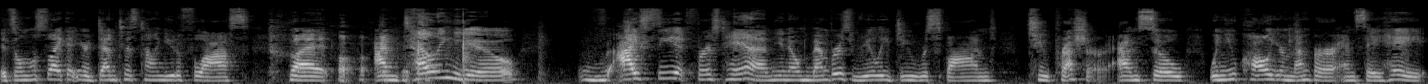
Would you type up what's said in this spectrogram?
It's almost like at your dentist telling you to floss. But I'm telling you, I see it firsthand. You know, members really do respond to pressure. And so when you call your member and say, hey,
